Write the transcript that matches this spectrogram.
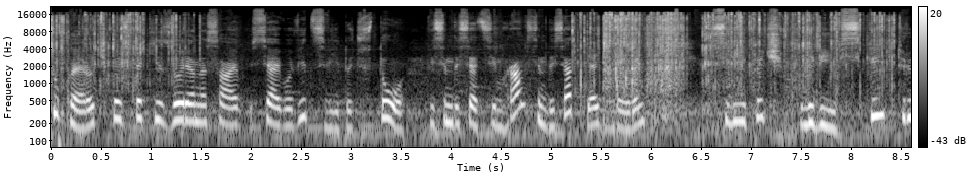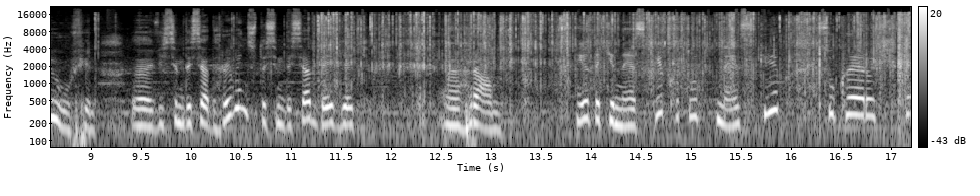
Цукерочки ось такі зоряне сяй- сяйво від світоч 187 грам 75 гривень. Світоч львівський трюфель е, 80 гривень 179 е, грам. І отакі Несквік, тут Несквік, цукерочки.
